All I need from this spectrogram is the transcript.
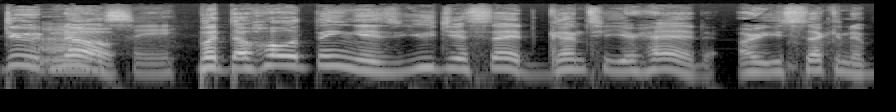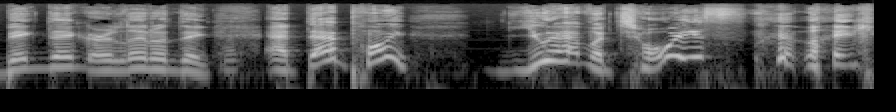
Dude, Oh, no. see. But the whole thing is, you just said gun to your head. Are you sucking a big dick or a little dick? At that point, you have a choice. like,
